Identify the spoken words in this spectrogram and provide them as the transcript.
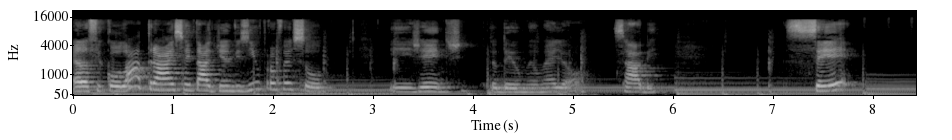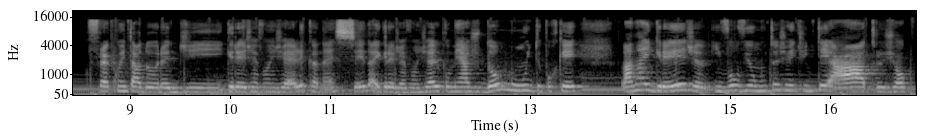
Ela ficou lá atrás, sentadinha, vizinho professor. E, gente, eu dei o meu melhor, sabe? Ser frequentadora de igreja evangélica, né? Ser da igreja evangélica me ajudou muito, porque lá na igreja envolviam muita gente em teatro, jog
